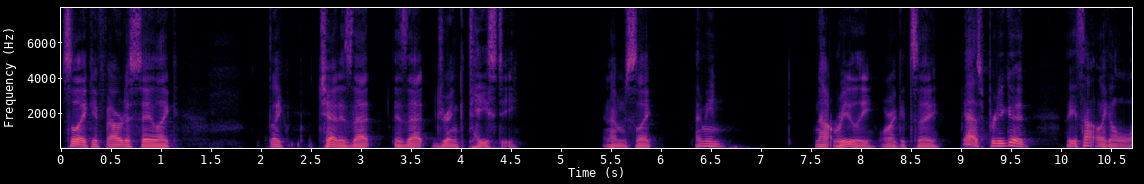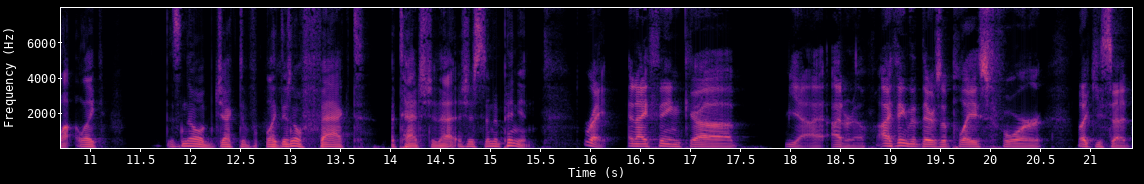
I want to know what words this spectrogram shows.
So, like, if I were to say, like, like Chet, is that is that drink tasty? And I'm just like, I mean, not really. Or I could say, yeah, it's pretty good. Like, it's not like a lot. Like, there's no objective. Like, there's no fact attached to that. It's just an opinion. Right. And I think, uh, yeah, I, I don't know. I think that there's a place for, like you said,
